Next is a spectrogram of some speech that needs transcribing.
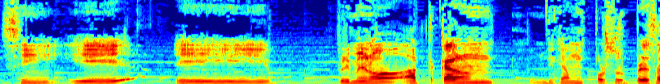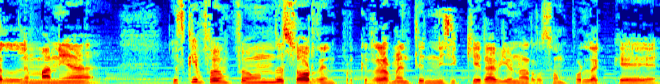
Sí, y, y primero atacaron, digamos, por sorpresa a la Alemania. Es que fue, fue un desorden, porque realmente ni siquiera había una razón por la que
